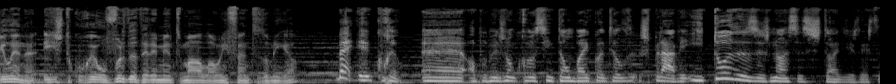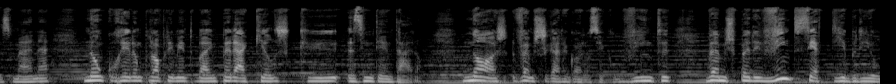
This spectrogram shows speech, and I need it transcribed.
Helena, isto correu verdadeiramente mal ao infante Dom Miguel? Bem, eh, correu. Uh, ou pelo menos não correu assim tão bem quanto ele esperava. E todas as nossas histórias desta semana não correram propriamente bem para aqueles que as intentaram. Nós vamos chegar agora ao século XX, vamos para 27 de abril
